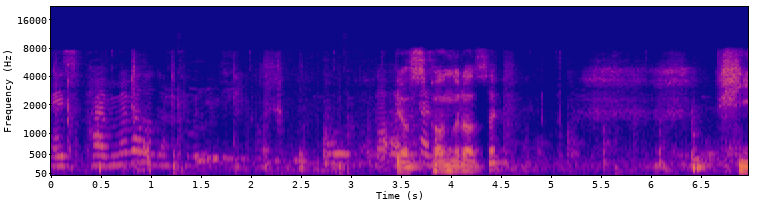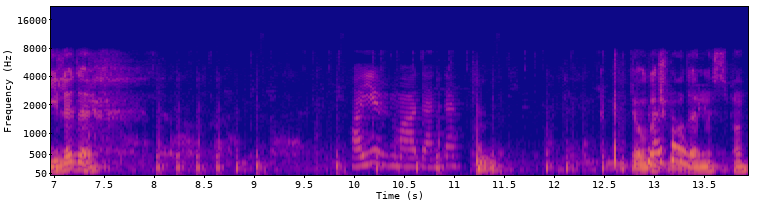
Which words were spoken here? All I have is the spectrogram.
E spermi alalım kırıp. Ya, spawnları alsak hile de Hayır madenden. Ulaş Nasıl modernle spam.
